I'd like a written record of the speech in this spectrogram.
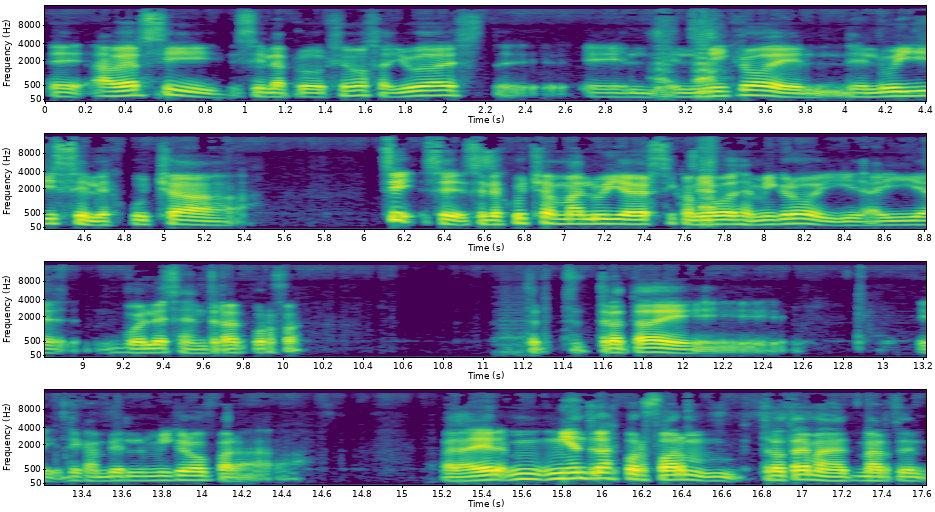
Eh, a ver si, si, la producción nos ayuda. Este, el, micro de, Luigi se le escucha. Sí, se, le escucha mal, Luigi. A ver si cambiamos de micro y ahí eh, vuelves a entrar, porfa. trata de, de, cambiar el micro para, para ver. Mientras, por favor, trata de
